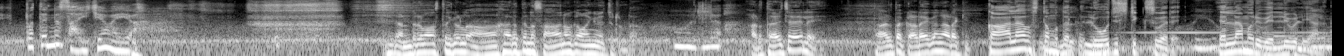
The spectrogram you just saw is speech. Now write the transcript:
ഇപ്പൊ തന്നെ സഹിക്കാൻ വയ്യ. ഈ രണ്ടര മാസത്തേക്കുള്ള ആഹാരത്തിന്റെ സാധനമൊക്കെ വാങ്ങി വെച്ചിട്ടുണ്ടോ? അടുത്ത ആഴ്ച ആയാലേ താഴത്തെ കടയൊക്കെ അടയ്ക്കും. കാലാവസ്ഥ മുതൽ ലോജിസ്റ്റിക്സ് വരെ എല്ലാം ഒരു വെല്ലുവിളിയാണ്.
